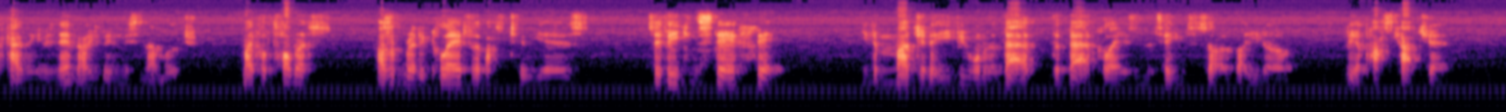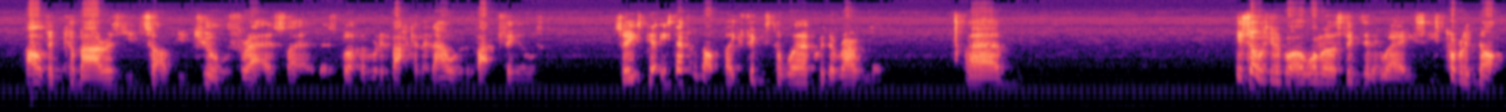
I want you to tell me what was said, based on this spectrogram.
I can't think of his name now. He's been missing that much. Michael Thomas hasn't really played for the past two years, so if he can stay fit, you'd imagine that he'd be one of the better the better players in the team to sort of like you know be a pass catcher. Alvin Kamara's you sort of your dual threat as like as both a running back and an out of the backfield. So he's he's definitely got like things to work with around him. Um, it's always going to be one of those things in it where he's, he's probably not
